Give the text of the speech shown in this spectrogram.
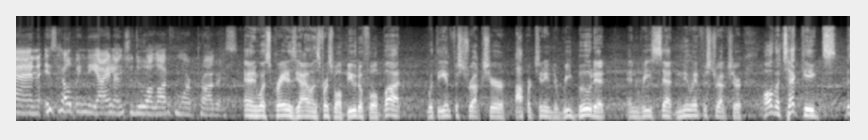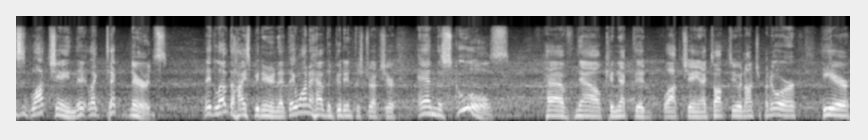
and is helping the island to do a lot more progress. And what's great is the island is first of all beautiful, but with the infrastructure opportunity to reboot it and reset new infrastructure, all the tech geeks, this is blockchain, they're like tech nerds. They'd love the high-speed internet, they want to have the good infrastructure, and the schools have now connected blockchain. I talked to an entrepreneur here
